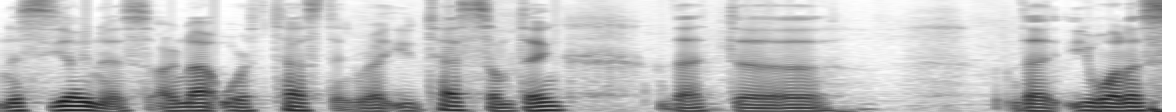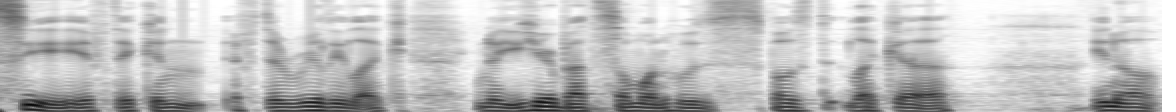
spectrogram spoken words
nisyonis are not worth testing, right? You test something that uh, that you want to see if they can, if they're really like, you know, you hear about someone who's supposed to, like, uh, you know,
